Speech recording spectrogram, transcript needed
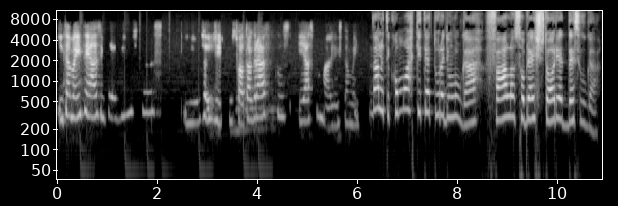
E também tem as entrevistas e os registros fotográficos e as filmagens também. Dalit, como a arquitetura de um lugar fala sobre a história desse lugar?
